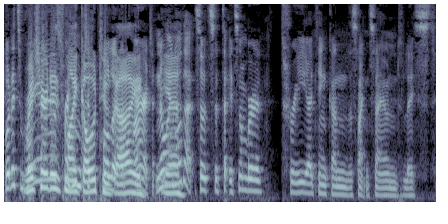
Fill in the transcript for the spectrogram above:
But it's Richard is my to go-to guy. apart. No, I know that. So it's a t- it's number three, I think, on the Sight and Sound list.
